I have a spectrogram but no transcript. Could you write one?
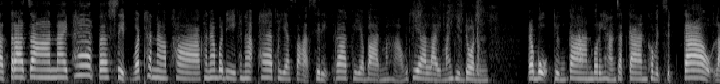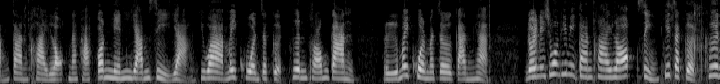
าสตราจารย์นายแพทย์ประสิทธิ์วัฒนาภา คณะบดีคณะแพทยศาสตร์ศิริราชพยาบาลมหาวิทยาลัยมหิดล ระบุถึงการบริหารจัดการโควิด -19 หลังการคลายล็อกนะคะ ก็เน้นย้ำสี่อย่างที่ว่าไม่ควรจะเกิดขึ้นพร้อมกัน หรือไม่ควรมาเจอกันค่ะ โดยในช่วงที่มีการคลายล็อกสิ่งที่จะเกิดขึ้น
